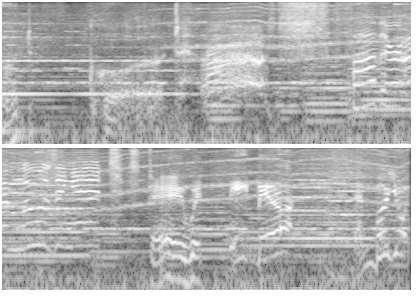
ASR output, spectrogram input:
Good, good. Father, I'm losing it! Stay with me, Mira. Remember your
